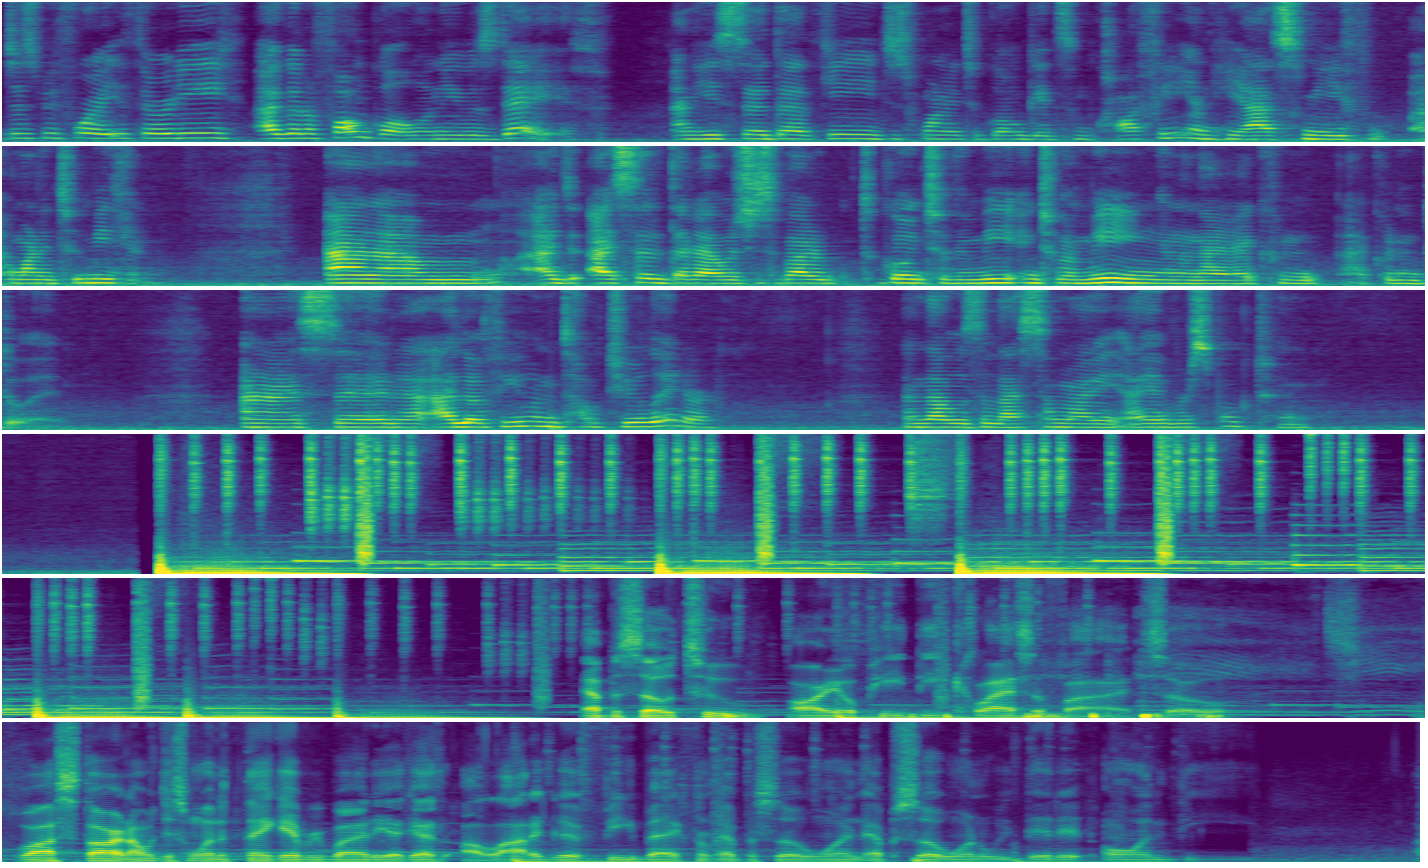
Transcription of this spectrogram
Just before 8:30, I got a phone call and it was Dave. And he said that he just wanted to go get some coffee and he asked me if I wanted to meet him. And um, I, I said that I was just about to go into the meet into a meeting and I, I couldn't I couldn't do it. And I said I love you and talk to you later. And that was the last time I, I ever spoke to him. Episode two RAOP declassified. So before I start, I just want to thank everybody. I got a lot of good feedback from episode one. Episode one, we did it on the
